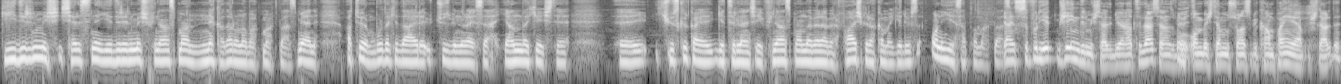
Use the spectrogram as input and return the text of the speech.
giydirilmiş, içerisine yedirilmiş finansman ne kadar ona bakmak lazım. Yani atıyorum buradaki daire 300 bin liraysa yanındaki işte 240 e, aya getirilen şey finansmanla beraber fahiş bir rakama geliyorsa onu iyi hesaplamak lazım. Yani 0.70'e indirmişlerdi bir yer hatırlarsanız bu evet. 15 Temmuz sonrası bir kampanya yapmışlardı.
